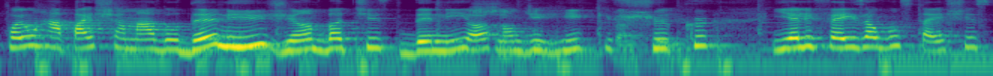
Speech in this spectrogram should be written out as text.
foi um rapaz chamado Denis, Jean-Baptiste Denis, ó, nome de rico, chique. E ele fez alguns testes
